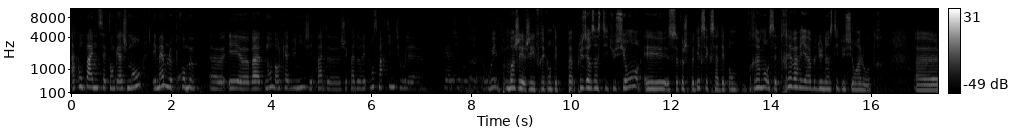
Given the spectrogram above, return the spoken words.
accompagne cet engagement et même le promeut. Euh, et euh, bah, non, dans le cas de l'UNIL, j'ai pas de, j'ai pas de réponse. Martine, tu voulais réagir aussi Oui, moi j'ai fréquenté plusieurs institutions et ce que je peux dire, c'est que ça dépend vraiment, c'est très variable d'une institution à l'autre. Euh,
